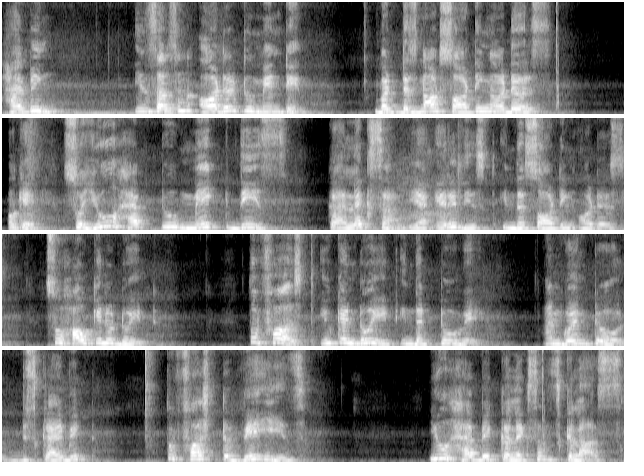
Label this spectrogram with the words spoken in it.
having insertion order to maintain but does not sorting orders okay so you have to make this collection yeah array list in the sorting orders. So how can you do it? So first you can do it in the two way. I'm going to describe it. So first way is you have a collections class.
